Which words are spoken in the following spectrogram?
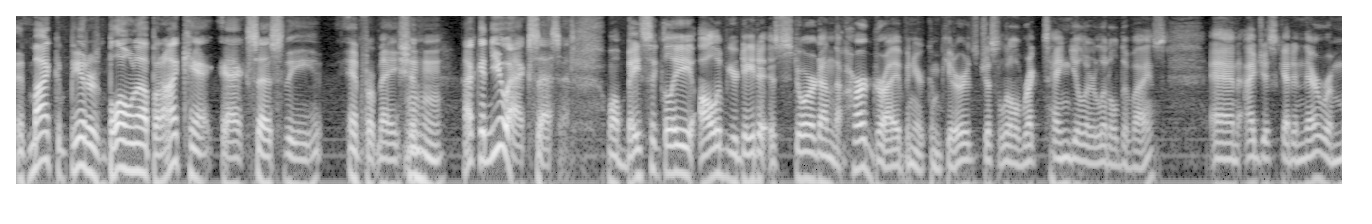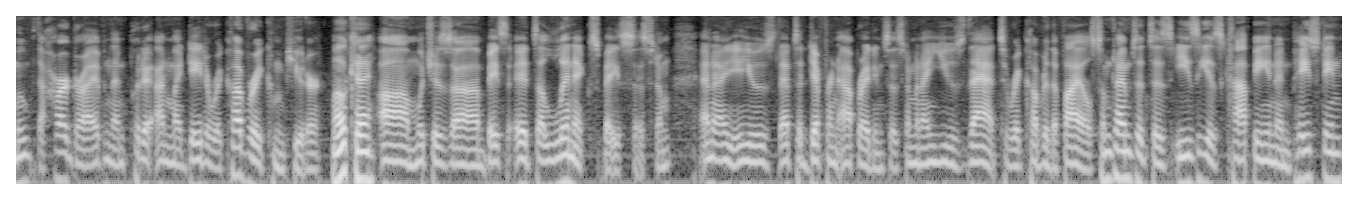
if my computer's blown up and I can't access the information, Mhm. how can you access it? Well, basically, all of your data is stored on the hard drive in your computer. It's just a little rectangular little device. And I just get in there, remove the hard drive, and then put it on my data recovery computer. Okay. um, which is uh, base. It's a Linux-based system, and I use that's a different operating system, and I use that to recover the files. Sometimes it's as easy as copying and pasting.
